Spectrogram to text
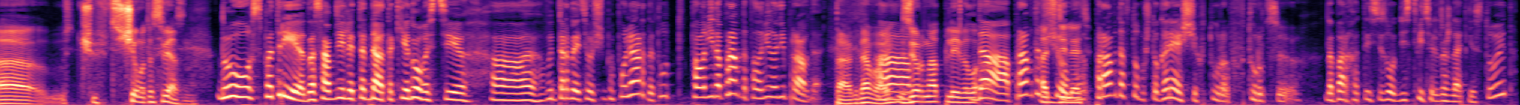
э, с чем это связано? Ну, смотри, на самом деле, это да, такие новости э, в интернете очень популярны. Тут половина правда, половина неправда. Так, давай. А, Зерна от плевела Да, правда отделять. в чем? Правда в том, что горящих туров в Турцию на бархатный сезон действительно ждать не стоит.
